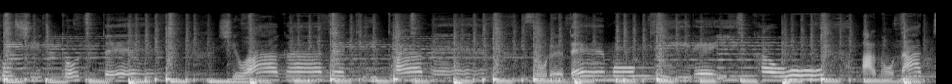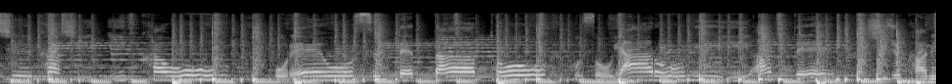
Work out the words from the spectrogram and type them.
年取ってシワができたねそれでもれい顔あの懐かしい顔俺を捨てたとクソ野郎に会って静かに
